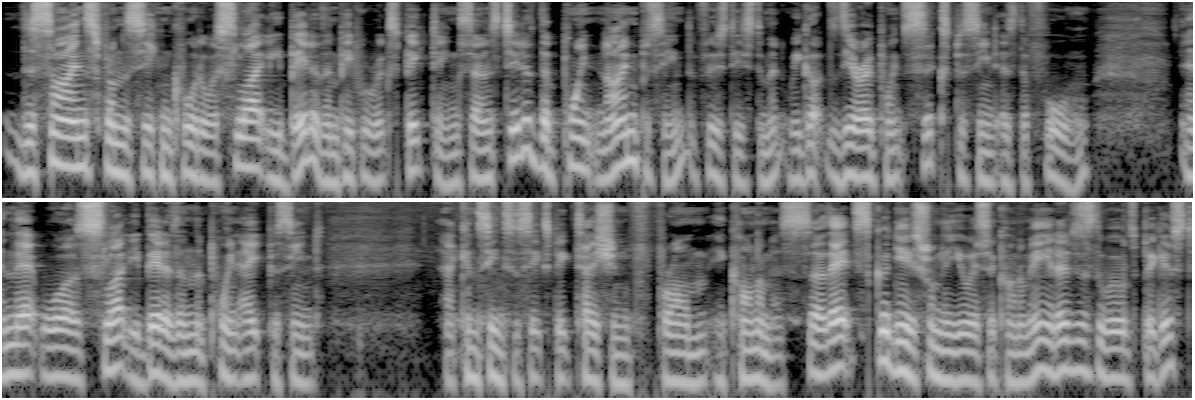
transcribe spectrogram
the signs from the second quarter were slightly better than people were expecting. So instead of the 0.9%, the first estimate, we got 0.6% as the fall. And that was slightly better than the 0.8% uh, consensus expectation from economists. So that's good news from the US economy, and it is the world's biggest.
